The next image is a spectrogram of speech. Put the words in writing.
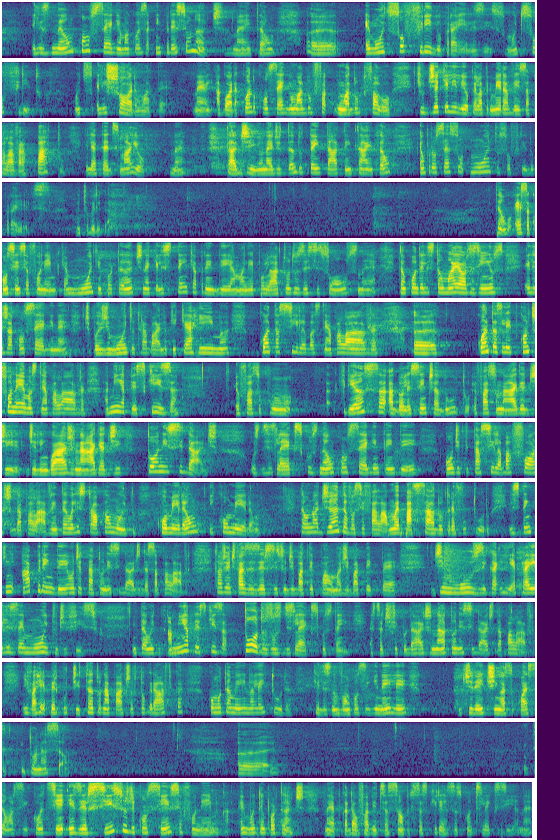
eles não conseguem, é uma coisa impressionante. Né? Então, uh, é muito sofrido para eles isso, muito sofrido. Eles choram até. Né? Agora, quando consegue, um adulto, um adulto falou que o dia que ele leu pela primeira vez a palavra pato, ele até desmaiou. Né? Tadinho, né? de tanto tentar, tentar. Então, é um processo muito sofrido para eles. Muito obrigada. Então, essa consciência fonêmica é muito importante, né, que eles têm que aprender a manipular todos esses sons. Né? Então, quando eles estão maiorzinhos, eles já conseguem, né, depois de muito trabalho, o que é a rima, quantas sílabas tem a palavra, uh, quantas quantos fonemas tem a palavra. A minha pesquisa, eu faço com criança, adolescente e adulto, eu faço na área de, de linguagem, na área de tonicidade os disléxicos não conseguem entender onde está a sílaba forte da palavra. Então, eles trocam muito, comerão e comeram. Então, não adianta você falar, um é passado, outro é futuro. Eles têm que aprender onde está a tonicidade dessa palavra. Então, a gente faz exercício de bater palma, de bater pé, de música, e é, para eles é muito difícil. Então, a minha pesquisa, todos os disléxicos têm essa dificuldade na tonicidade da palavra e vai repercutir tanto na parte ortográfica como também na leitura, que eles não vão conseguir nem ler direitinho essa, com essa entonação. Uh, Então, assim, exercício de consciência fonêmica é muito importante na época da alfabetização para essas crianças com dislexia, né?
